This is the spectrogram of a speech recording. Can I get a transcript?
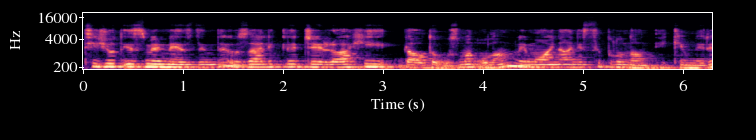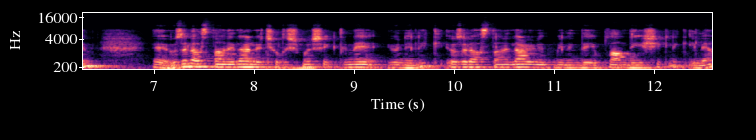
Tijot İzmir nezdinde özellikle cerrahi dalda uzman olan ve muayenehanesi bulunan hekimlerin e, özel hastanelerle çalışma şekline yönelik özel hastaneler yönetmeliğinde yapılan değişiklik ile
